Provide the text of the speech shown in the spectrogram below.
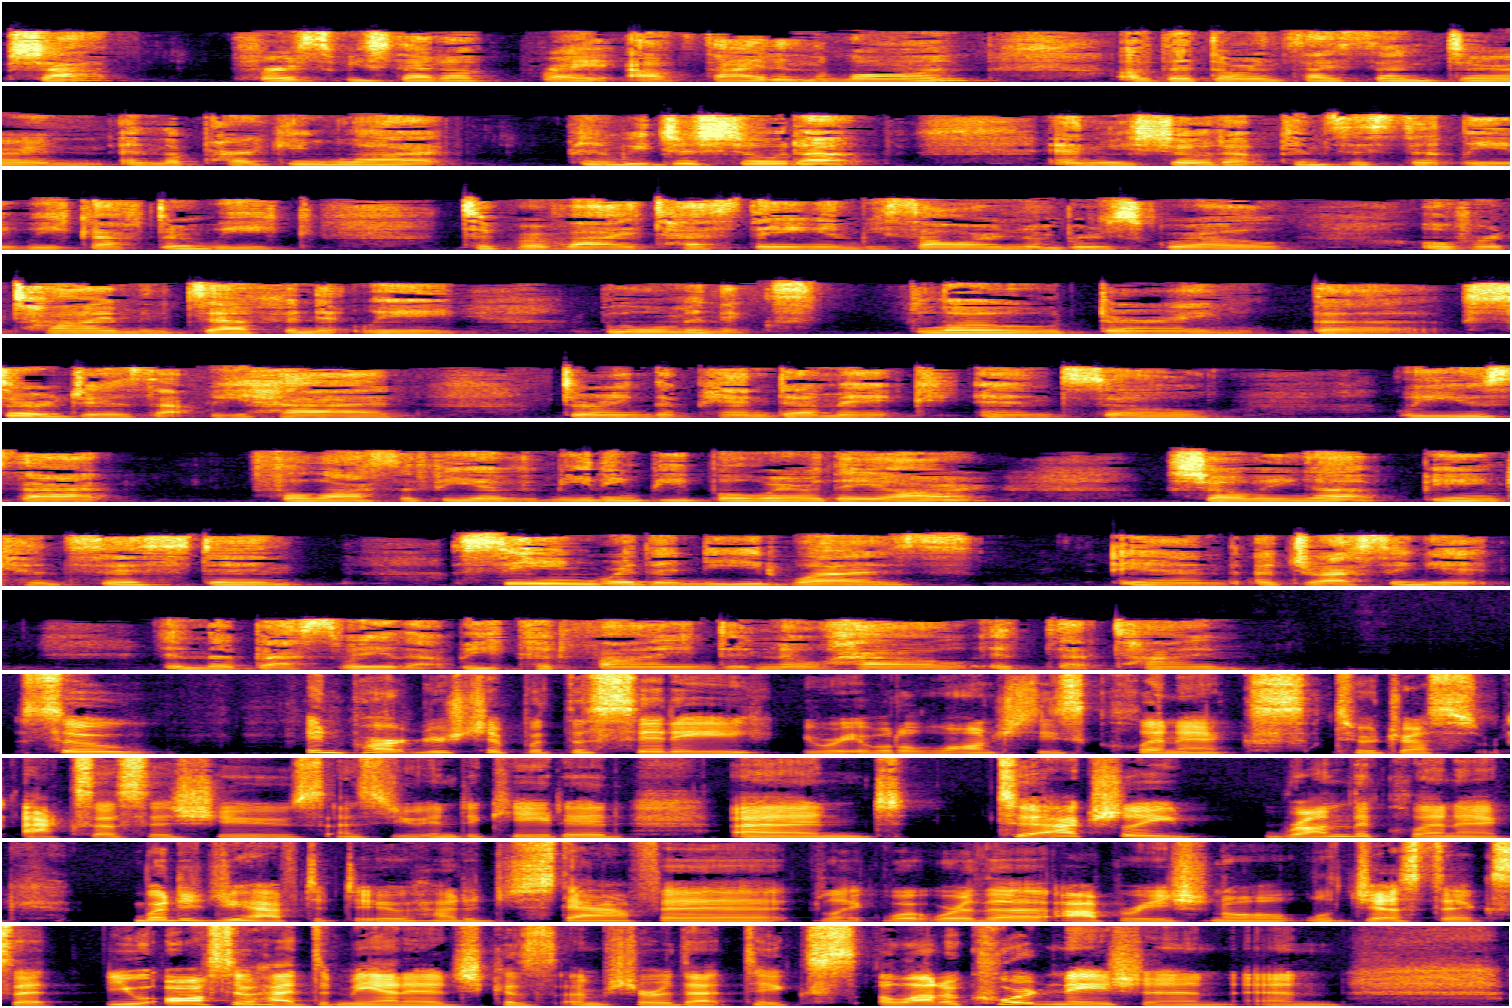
shop. First, we set up right outside in the lawn of the Dornsife Center and, and the parking lot. And we just showed up. And we showed up consistently week after week to provide testing. And we saw our numbers grow over time and definitely boom and explode during the surges that we had during the pandemic. And so we use that philosophy of meeting people where they are showing up, being consistent, seeing where the need was and addressing it in the best way that we could find and know how at that time. So, in partnership with the city, you were able to launch these clinics to address access issues, as you indicated, and to actually run the clinic what did you have to do? How did you staff it? Like, what were the operational logistics that you also had to manage? Because I'm sure that takes a lot of coordination. And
